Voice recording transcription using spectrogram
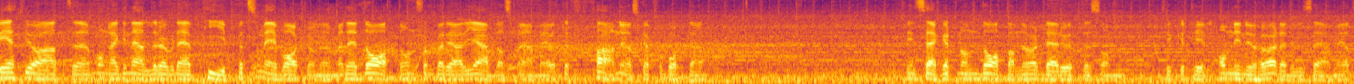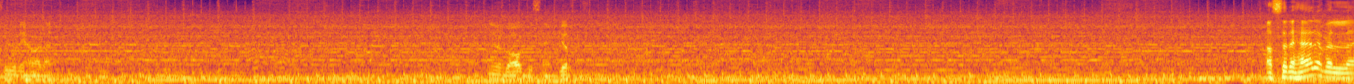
Vet jag att eh, många gnäller över det här pipet som är i bakgrunden, men det är datorn som börjar jävlas med mig. Jag vet inte fan hur jag ska få bort det. Det finns säkert någon datanörd där ute som tycker till. Om ni nu hör det, det vill säga, men jag tror ni hör det. Nu gav det sig gött. Alltså det här är väl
